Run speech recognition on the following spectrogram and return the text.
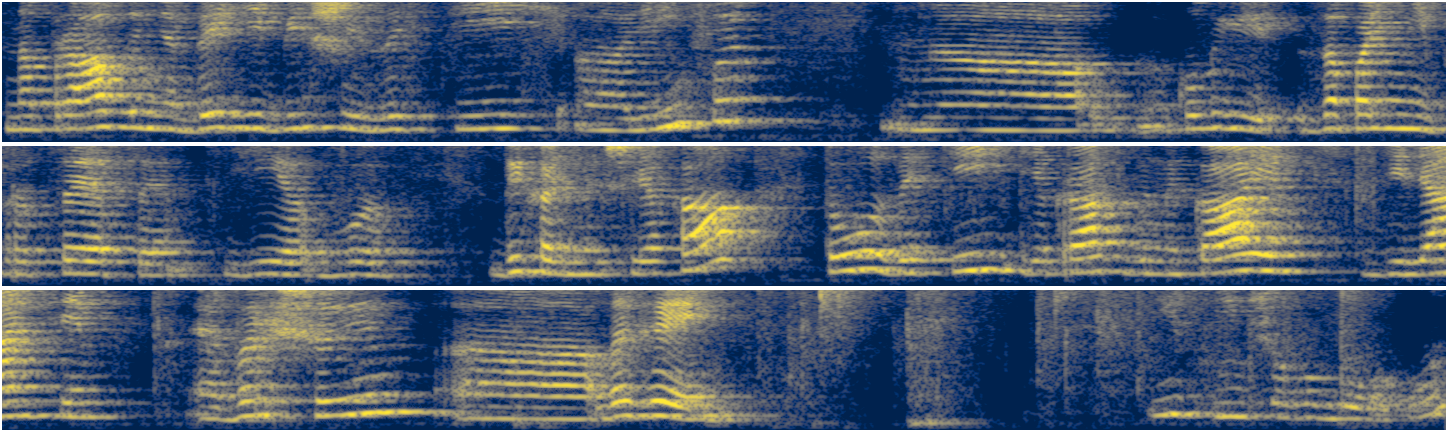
направлення, де є більший застій лімфи, коли запальні процеси є в дихальних шляхах, то застій якраз виникає в ділянці е, вершин легень. І з іншого боку.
